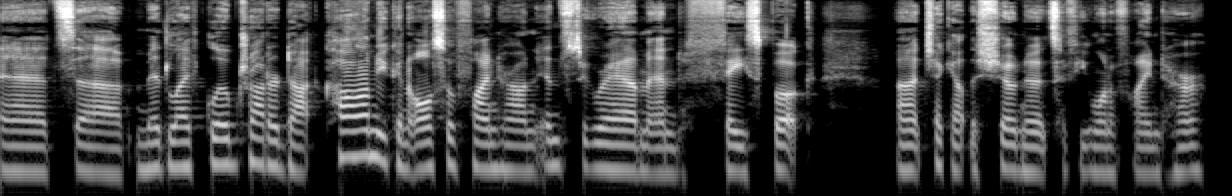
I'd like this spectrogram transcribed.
That's uh, midlifeglobetrotter.com. You can also find her on Instagram and Facebook. Uh, check out the show notes if you want to find her.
